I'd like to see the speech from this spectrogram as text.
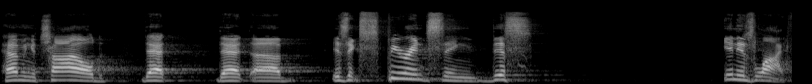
having a child that, that uh, is experiencing this in his life.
